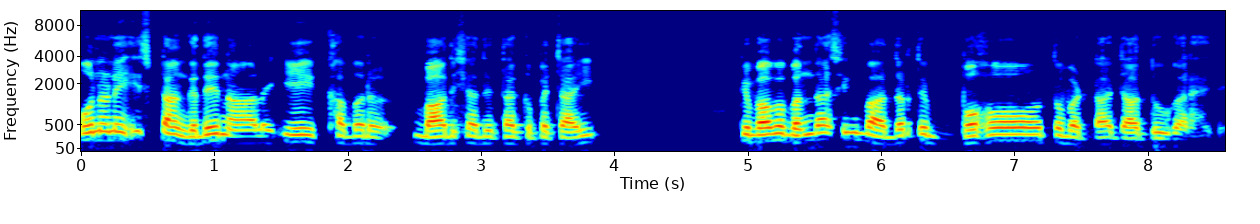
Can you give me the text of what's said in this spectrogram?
ਉਹਨਾਂ ਨੇ ਇਸ ਢੰਗ ਦੇ ਨਾਲ ਇਹ ਖਬਰ ਬਾਦਸ਼ਾਹ ਦੇ ਤੱਕ ਪਹੁੰਚਾਈ ਕਿ ਬਾਬਾ ਬੰਦਾ ਸਿੰਘ ਬਹਾਦਰ ਤੇ ਬਹੁਤ ਵੱਡਾ ਜਾਦੂਗਰ ਹੈ ਜੀ।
